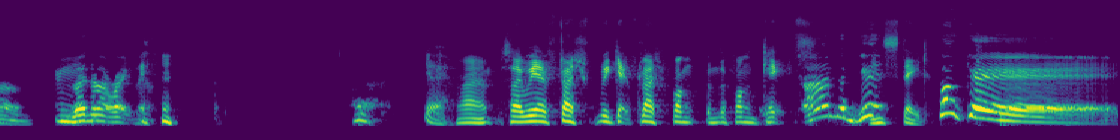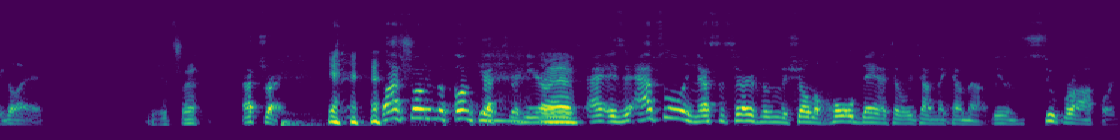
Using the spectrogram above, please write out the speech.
Um, Mm. but not right now. yeah, right. So we have flash. We get Flash Funk and the Funkettes Time to get instead. funky. Go ahead. It's a, That's right. yeah. Flash Funk and the Funkettes are here. Uh, it's- is it absolutely necessary for them to show the whole dance every time they come out? Because it's super awkward.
